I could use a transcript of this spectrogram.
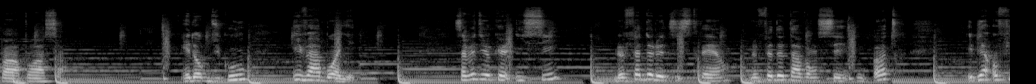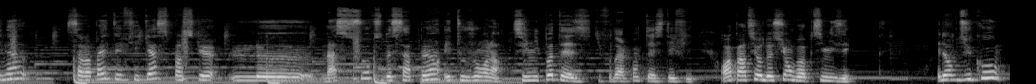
par rapport à ça. Et donc, du coup, il va aboyer. Ça veut dire que ici, le fait de le distraire, le fait de t'avancer ou autre, eh bien, au final, ça va pas être efficace parce que le, la source de sa peur est toujours là. C'est une hypothèse qu'il faudra qu'on teste, filles. On va partir dessus, on va optimiser. Et donc, du coup,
